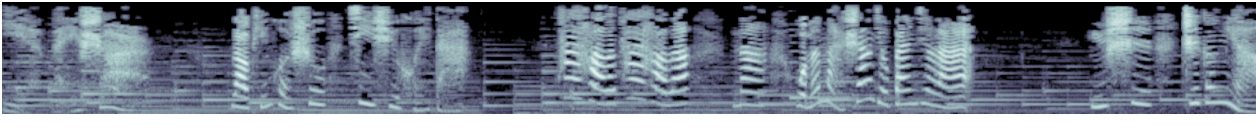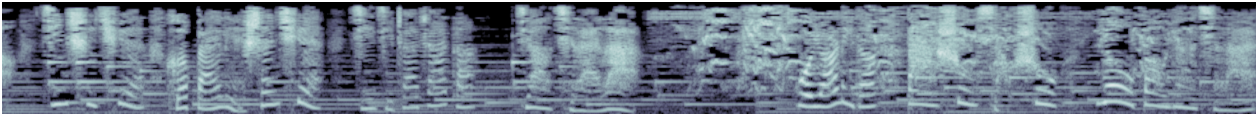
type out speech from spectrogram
也没事儿。老苹果树继续回答：“太好了，太好了。”那我们马上就搬进来。于是，知更鸟、金翅雀和白脸山雀叽叽喳喳的叫起来啦。果园里的大树、小树又抱怨了起来。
